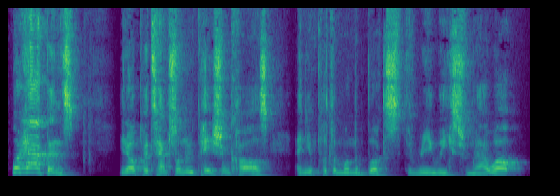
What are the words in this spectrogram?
What happens? You know, potential new patient calls and you put them on the books three weeks from now. Well,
